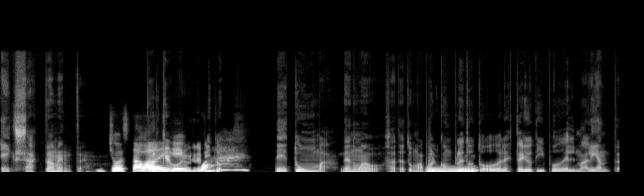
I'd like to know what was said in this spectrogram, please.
Exactamente. Yo estaba de Porque, que, repito, te tumba de nuevo. O sea, te tumba por completo todo el estereotipo del maleante.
